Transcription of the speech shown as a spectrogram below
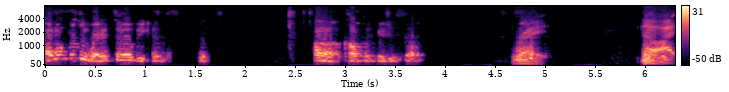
I don't really wear it though because it's uh, complicated stuff. right. No, I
